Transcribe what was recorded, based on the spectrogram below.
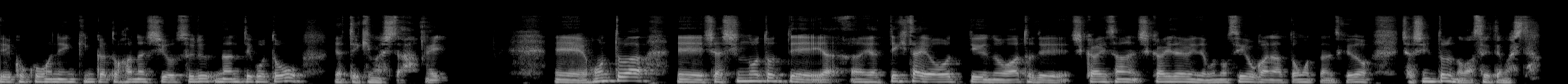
えー国保年金課と話をするなんてことをやってきました。はい。えー本当は、えー写真を撮ってややってきたよっていうのを後で司会さん、司会だよにでも載せようかなと思ったんですけど、写真撮るの忘れてました。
